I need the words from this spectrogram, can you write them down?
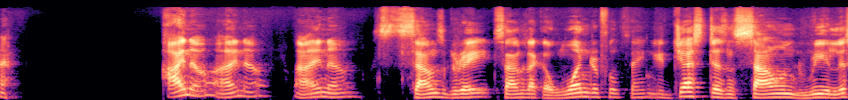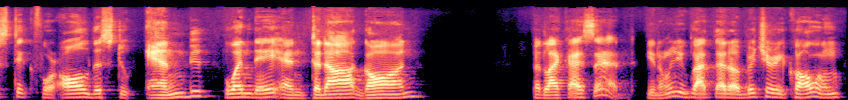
I know, I know, I know. Sounds great, sounds like a wonderful thing. It just doesn't sound realistic for all this to end one day and ta da, gone. But like I said, you know, you've got that obituary column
